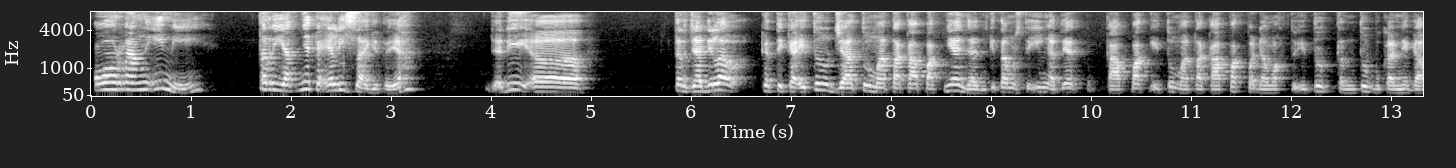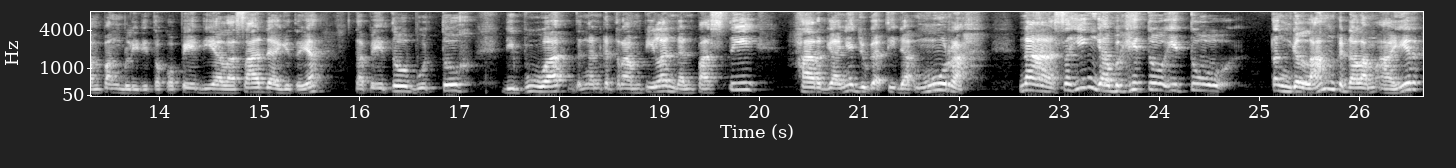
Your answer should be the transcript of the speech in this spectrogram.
orang ini teriaknya ke Elisa gitu ya. Jadi uh, terjadilah ketika itu jatuh mata kapaknya dan kita mesti ingat ya kapak itu mata kapak pada waktu itu tentu bukannya gampang beli di Tokopedia, Lazada gitu ya. Tapi itu butuh dibuat dengan keterampilan dan pasti harganya juga tidak murah. Nah, sehingga begitu itu tenggelam ke dalam air,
